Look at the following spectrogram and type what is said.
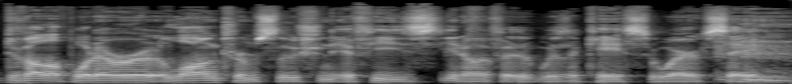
develop whatever long-term solution if he's, you know, if it was a case where say,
